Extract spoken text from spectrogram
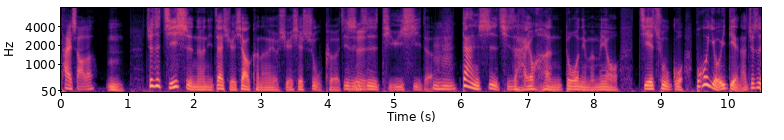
太少了。嗯。就是即使呢，你在学校可能有学一些术科，即使是体育系的，嗯，但是其实还有很多你们没有接触过。不过有一点呢，啊，就是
